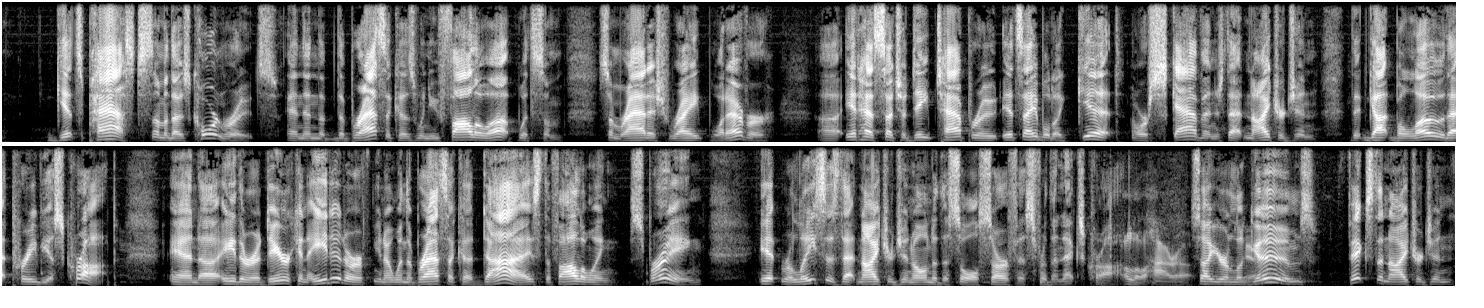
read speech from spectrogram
gets past some of those corn roots, and then the, the brassicas, when you follow up with some some radish, rape, whatever, uh, it has such a deep taproot, it's able to get or scavenge that nitrogen that got below that previous crop. And uh, either a deer can eat it, or you know, when the brassica dies the following spring, it releases that nitrogen onto the soil surface for the next crop. A little higher up. So your legumes fix the nitrogen,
